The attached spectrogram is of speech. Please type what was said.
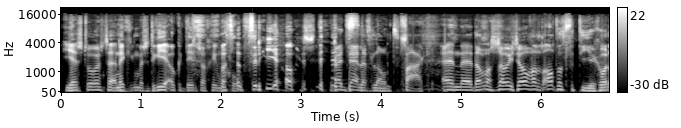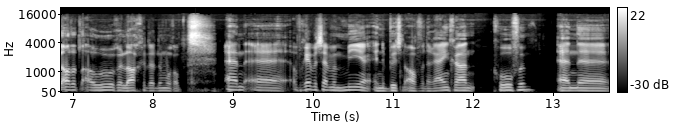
Jens Toornstra en ik ging met z'n drieën elke dinsdag gingen we een golfen. trio is dit. Bij Delftland, vaak. En eh, dat was sowieso was het altijd vertier. Gewoon altijd ouwe hoeren, lachen, dat noem maar op. En eh, op een gegeven moment zijn we meer in de buurt van Alphen aan de Rijn gaan golven. En eh,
